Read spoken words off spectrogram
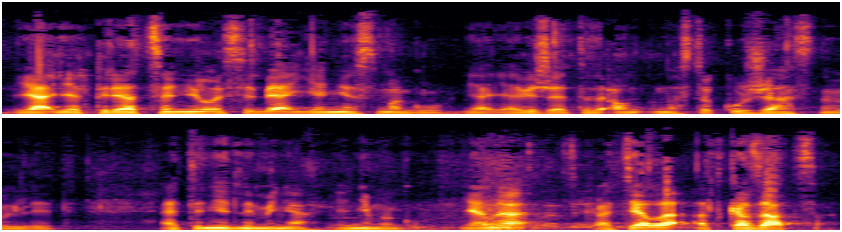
я, я переоценила себя, я не смогу. Я, я вижу, это он настолько ужасно выглядит. Это не для меня, я не могу. И она хотела отказаться.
